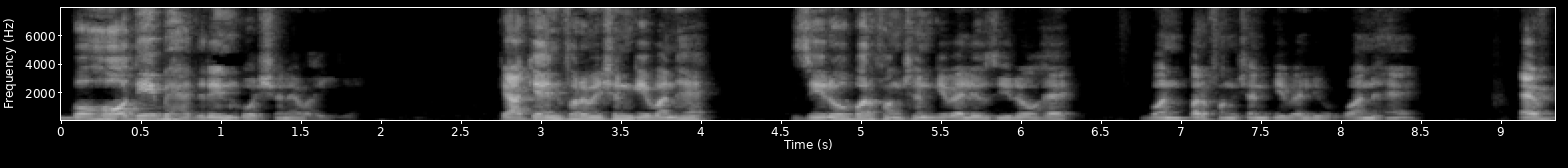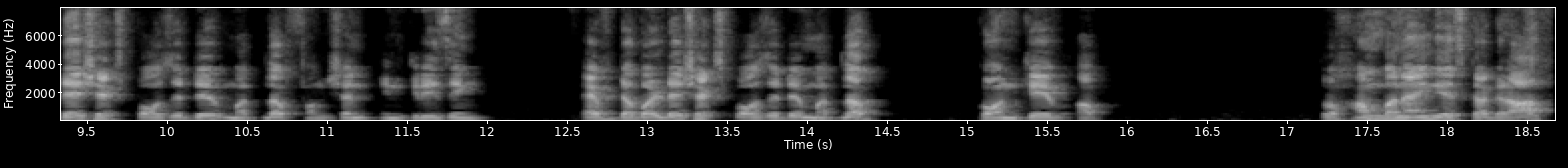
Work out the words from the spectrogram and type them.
बहुत ही बेहतरीन क्वेश्चन है भाई ये। क्या क्या इंफॉर्मेशन गिवन है? ज़ीरो पर फ़ंक्शन की वैल्यू ज़ीरो है। वन पर फ़ंक्शन की वैल्यू वन है। एफ़ डैश एक्स पॉजिटिव मतलब function increasing f double dash x positive मतलब कॉनकेव अप तो हम बनाएँगे इसका ग्राफ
